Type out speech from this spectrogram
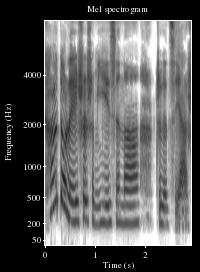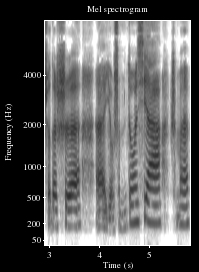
Cuddly 是什么意思呢？这个词呀，说的是呃，有什么东西啊，什么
